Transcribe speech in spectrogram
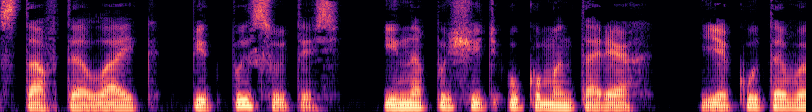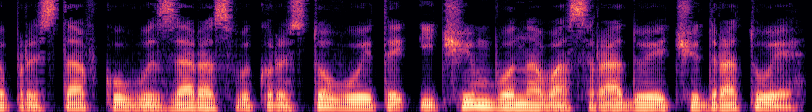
Ставте лайк, підписуйтесь і напишіть у коментарях, яку ТВ-приставку ви зараз використовуєте і чим вона вас радує чи дратує.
